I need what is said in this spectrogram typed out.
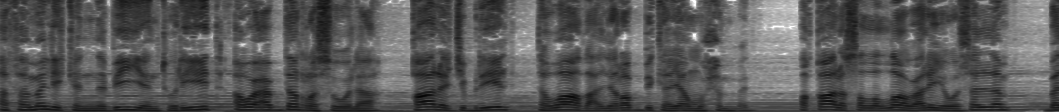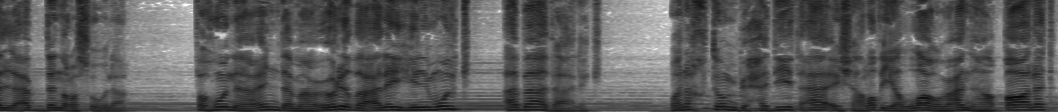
أفملكا نبيا تريد أو عبدا رسولا؟ قال جبريل تواضع لربك يا محمد. فقال صلى الله عليه وسلم بل عبدا رسولا. فهنا عندما عرض عليه الملك أبى ذلك. ونختم بحديث عائشة رضي الله عنها قالت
